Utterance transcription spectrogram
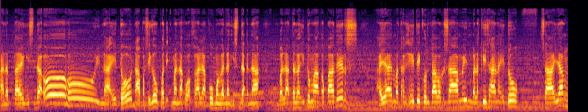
Hanap tayong isda. Oh, hoy! Na ito, napasigaw. Pati man ako akala ko magandang isda na. Balata lang ito mga kapaders. Ayan, matang itik kung tawag sa amin. Malaki sana ito. Sayang,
